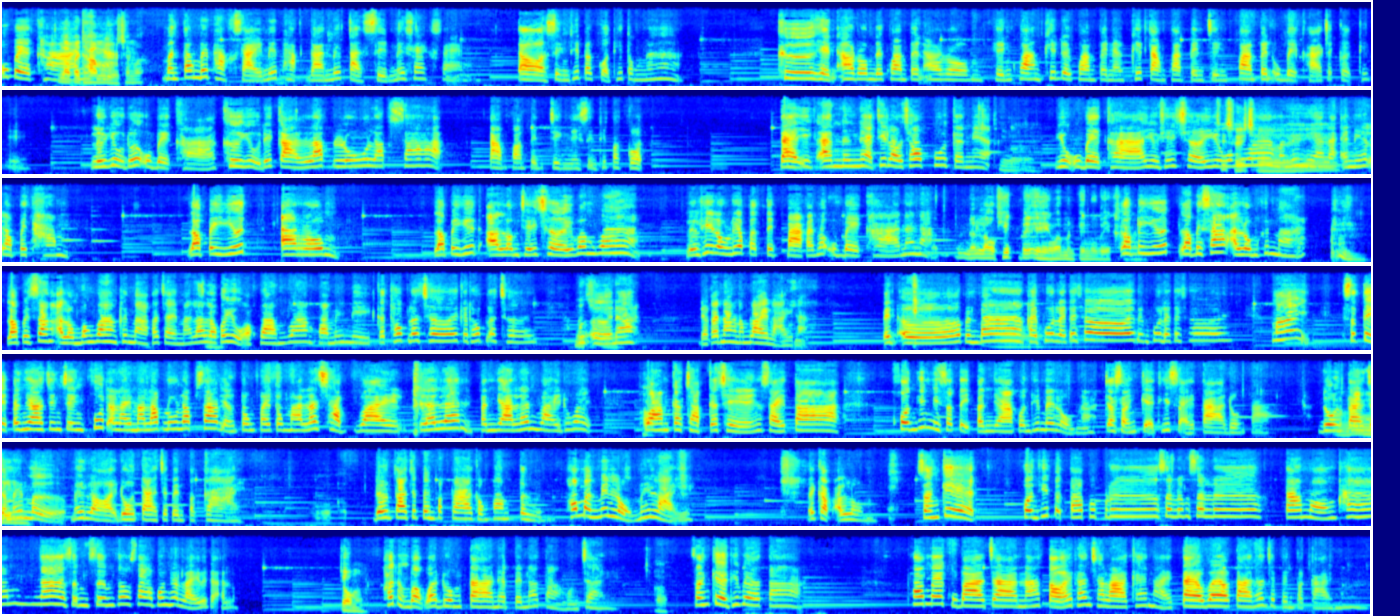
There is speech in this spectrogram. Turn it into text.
อุเบกขาเราไปทำนี่อยู่ใช่ไหมมันต้องไม่ผลักใสไม่ผลักดันไม่ตัดสินไม่แทรกแซงต่อสิ่งที่ปรากฏที่ตรงหน้า คือเห็นอารมณ์โดยความเป็นอารมณ์ เห็นความคิดโดยความเป็นแนวคิดตามความเป็นจริง ความเป็นอุเบกขาจะเกิดขึ้นเอง หรืออยู่ด้วยอุเบกขาคืออยู่ด้วยการรับรู้รับทราบตามความเป็นจริงในสิ่งที่ปรากฏ แต่อีกอันนึงเนี่ยที่เราชอบพูดกันเนี่ยที่ว่าอยู่อุเบกขาอยู่เฉยๆอยู่เฉยๆว่างๆมันไม่มีอะไรอันนี้เราไปทำ เราไปยึดอารมณ์ เราไปยึดอารมณ์เฉยๆว่างๆหรือที่เราเรียกปฏิดปากกันว่าอุเบกขานั่นน่ะนั้นเราคิดไปเองว่ามันเป็นอุเบกขาเราไปยึดเราไปสร้างอารมณ์ขึ้นมา เราไปสร้างอารมณ์ว่างๆขึ้นมาเข้าใจไหมแล้วเราก็อยู่กับความว่างความไม่มีกระทบแล้วเฉย กระทบแล้วเฉยมึงเออนะ เดี๋ยวก็นั่งน้ำลายไหลนะเป็นเออเป็นบ้าใครพูดอะไรก็เฉยเป็นพูดอะไรก็เฉยไม่ สติปัญญาจริง ๆ พูดอะไรมารับรู้รับทราบอย่างตรงไปตรงมาและฉับไวและแล่นปัญญาแล่นไวด้วย ความกระฉับกระเฉงสายตา คนที่มีสติปัญญาคนที่ไม่หลงนะ จะสังเกตที่สายตาดวงตา ดวงตาจะไม่เหม่อไม่ลอย ดวงตาจะเป็นประกายโอ้ครับดวงตาจะเป็นประกายของความตื่น เพราะมันไม่หลงไม่ไหล ไปกับอารมณ์ สังเกตคนที่ตาปลือๆสลืมสลือ ตาหมองคล้ำ หน้าซึมซึมๆเศร้าๆพวกนี้ไหลไปกับอารมณ์จมเขาถึงบอกว่าดวงตาเนี่ยเป็นหน้าต่างของใจครับสังเกตที่แววตา พ่อแม่ครูบาอาจารย์นะ ต่อให้ท่านชราแค่ไหน แต่แววตาท่านจะเป็นประกายมาก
